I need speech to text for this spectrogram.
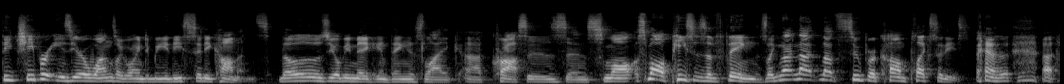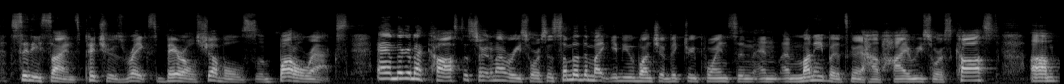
The cheaper, easier ones are going to be the city commons. Those you'll be making things like uh, crosses and small small pieces of things, like not not not super complexities. uh, city signs, pitchers, rakes, barrels, shovels, bottle racks, and they're going to cost a certain amount of resources. Some of them might give you a bunch of victory points and, and, and money, but it's going to have high resource cost. Um,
